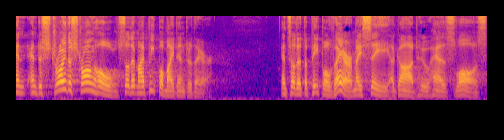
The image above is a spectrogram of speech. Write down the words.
and, and destroy the strongholds so that my people might enter there and so that the people there may see a God who has laws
